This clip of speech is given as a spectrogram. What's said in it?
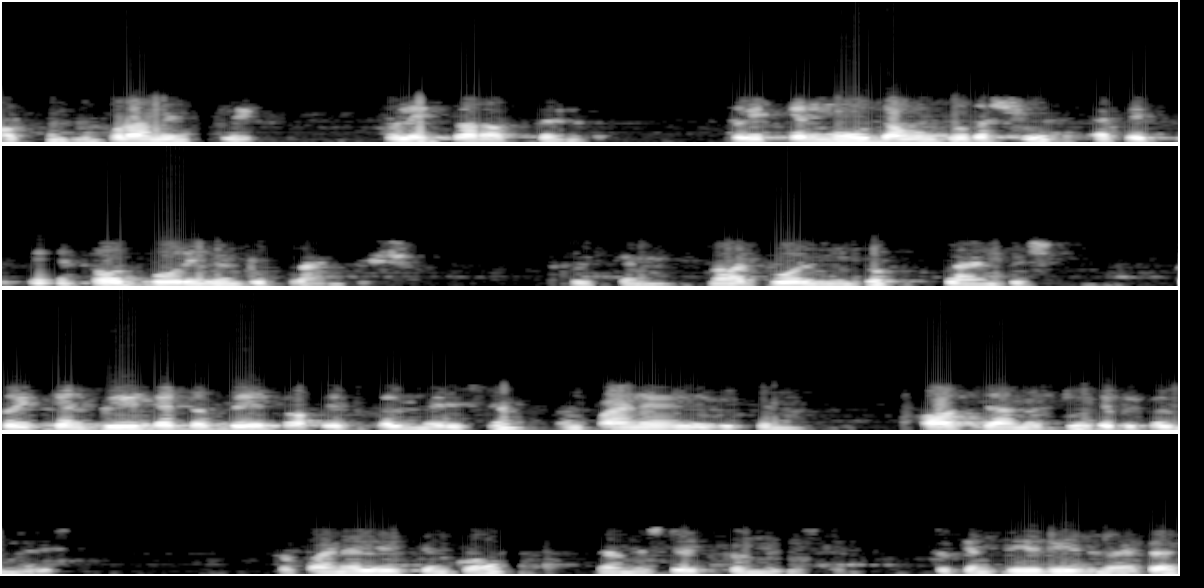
absent. Poda means legs. So legs are absent. So it can move down to the shoot without boring into plant tissue. So it can not boring into plant tissue. So it can feed at the base of apical meristem and finally it can cause damage to apical meristem. So finally it can cause damage to apical meristem. So you can see these matter.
